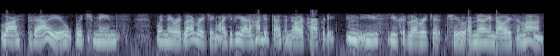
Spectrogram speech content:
lost value, which means when they were leveraging, like if you had a hundred thousand dollar property, you you could leverage it to a million dollars in loans,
